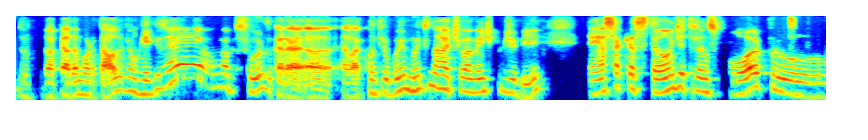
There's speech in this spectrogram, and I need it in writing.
do, da Piada Mortal do John Higgins é um absurdo, cara. Ela, ela contribui muito narrativamente pro gibi. Tem essa questão de transpor pro,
